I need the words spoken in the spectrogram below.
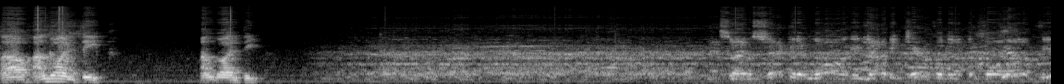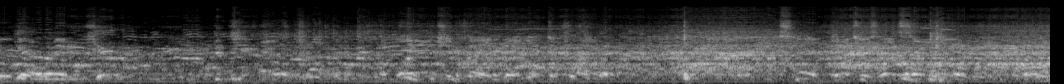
Well, I'm going deep. I'm going deep. So second and long, you got to be careful not to fall out of field goal range. One action fake, they get to throw. Smith catches left side.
